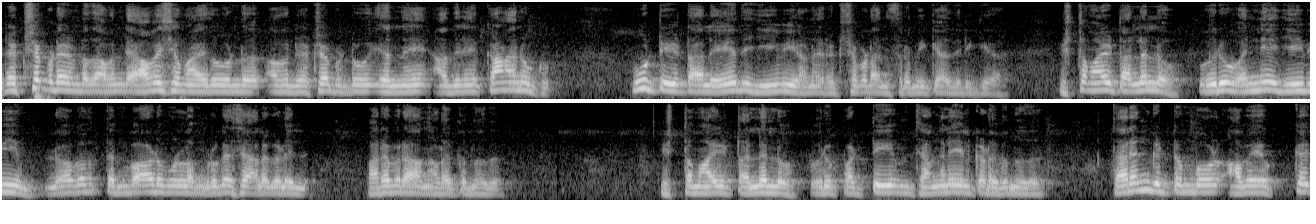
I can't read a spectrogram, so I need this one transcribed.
രക്ഷപ്പെടേണ്ടത് അവന്റെ ആവശ്യമായതുകൊണ്ട് അവൻ രക്ഷപ്പെട്ടു എന്നേ അതിനെ കാണാനൊക്കും. പൂട്ടിയിട്ടാൽ ഏത് ജീവിയാണ് രക്ഷപ്പെടാൻ ശ്രമിക്കാതിരിക്കുക? ഇഷ്ടമായിട്ടല്ലല്ലോ ഒരു വന്യജീവിയും ലോകത്തെമ്പാടുമുള്ള മൃഗശാലകളിൽ പരപരാ നടക്കുന്നത്. ഇഷ്ടമായിട്ടല്ലല്ലോ ഒരു പട്ടിയും ചങ്ങലയിൽ കിടക്കുന്നത്. തരം കിട്ടുമ്പോൾ അവയൊക്കെ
